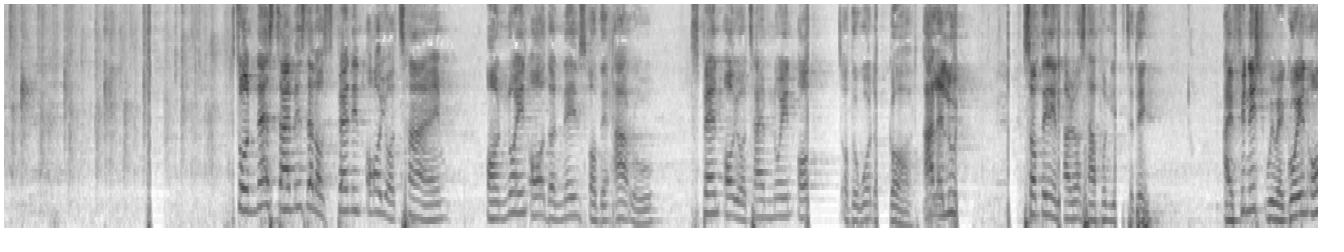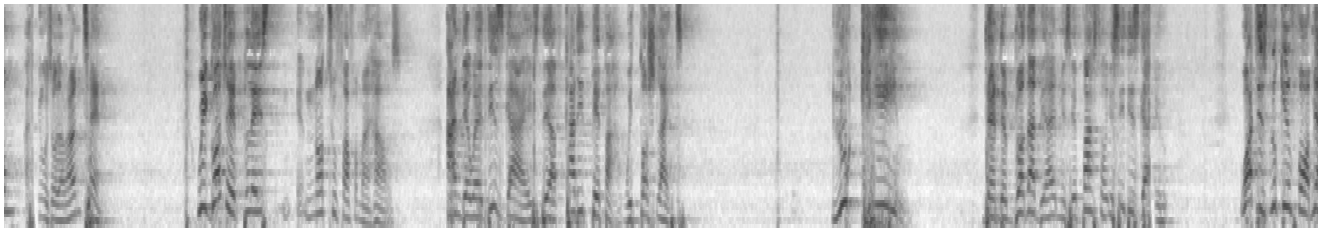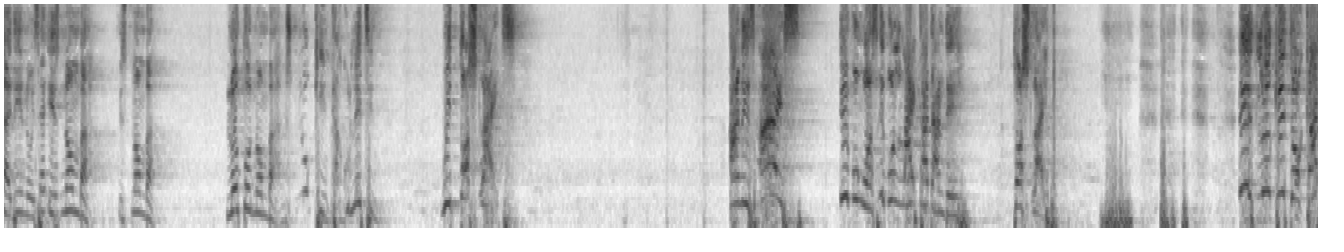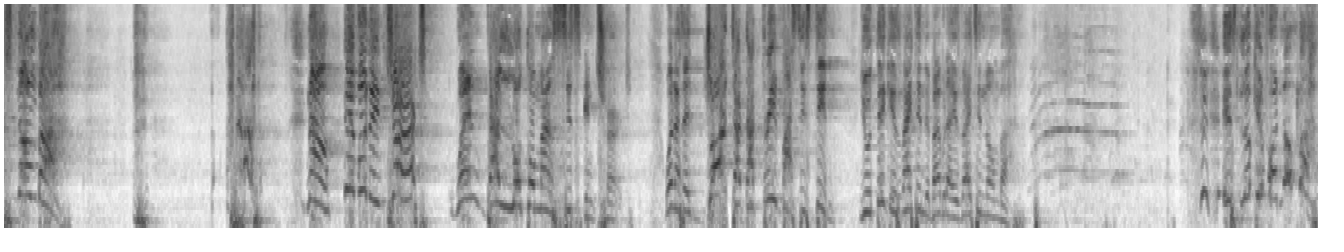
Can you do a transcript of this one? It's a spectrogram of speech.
So, next time, instead of spending all your time on knowing all the names of the arrow, spend all your time knowing all of the word of God. Hallelujah. Something hilarious happened yesterday. I finished, we were going home, I think it was around 10. We got to a place not too far from my house. And there were these guys, they have carried paper with torchlight. Looking. Then the brother behind me said, Pastor, you see this guy? What is looking for? Me, I didn't know. He said, his number. His number. Lotto number. He's looking, calculating. With torchlights. And his eyes even was even lighter than the torchlight. He's looking to catch number. now, even in church, when that lotto man sits in church, when I say John chapter 3, verse 16, you think he's writing the Bible that he's writing number. he's looking for number.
